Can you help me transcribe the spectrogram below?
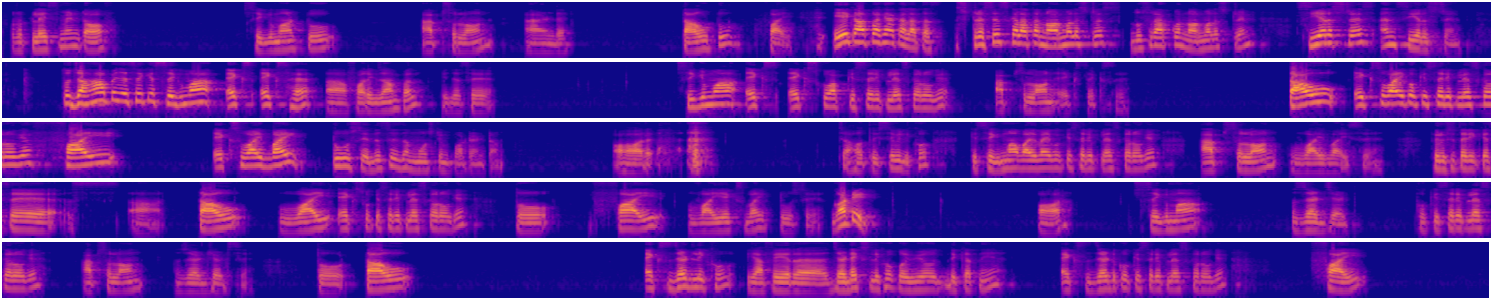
Replacement of sigma to epsilon and tau to five एक आपका क्या कहलाता? स्ट्रेसेस कहलाता नॉर्मल स्ट्रेस दूसरा आपको normal strain shear stress and shear strain तो जहाँ पे जैसे कि सिग्मा एक्स एक्स है फॉर एग्जांपल कि जैसे सिग्मा एक्स एक्स को आप किससे रिप्लेस करोगे? एप्सलॉन एक्स एक्स से. टाउ एक्स वाई को किससे रिप्लेस करोगे? Five x y by two से this is the most important term और चाहो तो इससे भी लिखो कि सिग्मा वाई वाई को किससे रिप्लेस करोगे? एप्सलॉन वाई वाई से। फिर उसी तरीके से टाउ वाई एक्स को किससे रिप्लेस करोगे? तो five y x by two से। गॉट इट और सिग्मा जेड जेड को किससे रिप्लेस करोगे? एप्सलॉन जेड जेड से। तो टाउ एक्स जेड लिखो या फिर जेड एक्स लिखो, कोई भी हो, दिक्कत नहीं है। एक्स जेड को किससे रिप्लेस करोगे? Five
